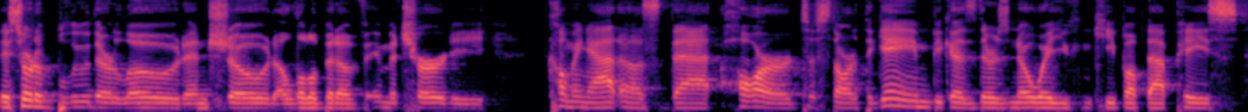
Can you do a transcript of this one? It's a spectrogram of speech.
they sort of blew their load and showed a little bit of immaturity coming at us that hard to start the game because there's no way you can keep up that pace,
